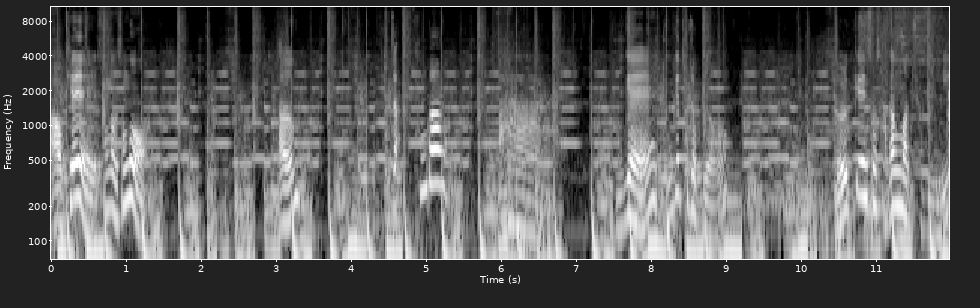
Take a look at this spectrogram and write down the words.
아 오케이. 상강 성공. 다음. 자 상강. 아두개두 개 터졌고요. 10개에서 4강 맞추기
